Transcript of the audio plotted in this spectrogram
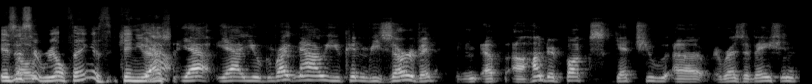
Is this a real thing? Is can you yeah, actually? yeah, yeah. You right now you can reserve it. A, a hundred bucks gets you a reservation,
